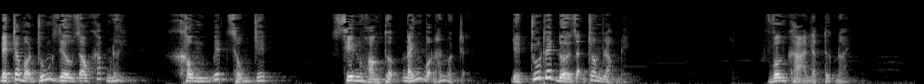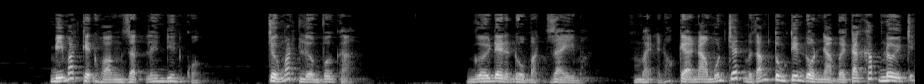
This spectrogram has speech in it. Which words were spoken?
Để cho bọn chúng rêu rao khắp nơi, Không biết sống chết. Xin hoàng thượng đánh bọn hắn một trận, Để chút hết đùa giận trong lòng đi. Vương Khả lập tức nói. Mí mắt thiện hoàng giật lên điên cuồng. Trừng mắt lườm Vương Khả. Người đây là đồ mặt dày mà. Mẹ nó, kẻ nào muốn chết mà dám tung tin đồn nhảm về ta khắp nơi chứ?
